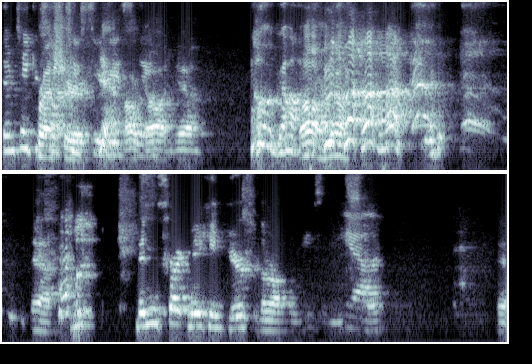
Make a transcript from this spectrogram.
Don't take yourself pressure. too seriously. Yeah. Oh god. Yeah. Oh god. Oh, Yeah. Then you start making beer for the wrong reasons. Yeah.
